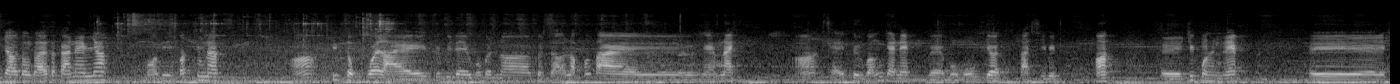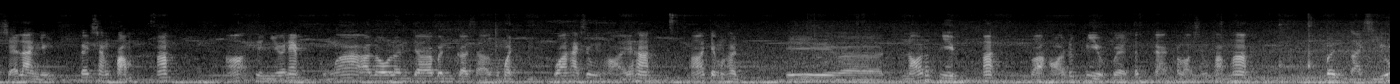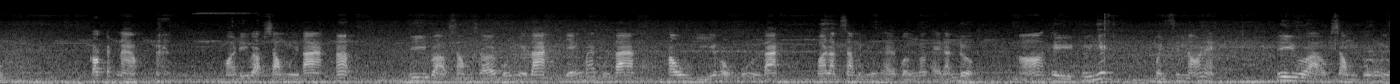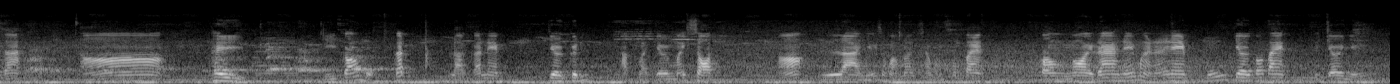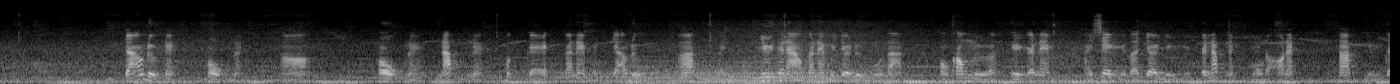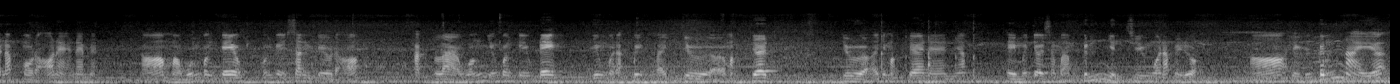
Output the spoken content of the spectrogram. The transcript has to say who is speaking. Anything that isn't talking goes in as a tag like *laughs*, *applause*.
Speaker 1: Xin chào toàn thể tất cả anh em nhé mọi miền Bắc Trung Nam. Đó, tiếp tục quay lại cái video của bên uh, cơ sở lọc phát tài ngày hôm nay. Đó, sẽ tư vấn cho anh em về bộ môn chơi tài xỉu bịp. Ha thì trước màn hình anh em thì sẽ là những cái sản phẩm ha. Đó, thì nhiều anh em cũng uh, alo lên cho bên cơ sở của mình qua hai số điện thoại ha. Ở trên màn hình. Thì uh, nói rất nhiều ha và hỏi rất nhiều về tất cả các loại sản phẩm ha. Bên tài xỉu có cách nào? *laughs* mà đi vào sòng người ta, ha. Đi vào sòng sới của người ta, chén bát người ta thâu dĩa hụt của người ta. Mà làm sao mình có thể vẫn có thể đánh được? Đó, thì thứ nhất, mình xin nói này đi vào sòng của người ta. Đó, thì chỉ có một cách là các anh em chơi kính hoặc là chơi máy soi. Đó, là những sản phẩm đó sản phẩm không tan. Còn ngoài ra, nếu mà anh em muốn chơi có tan thì chơi những cháo được nè, hột này đó hột này nắp này bất kể các anh em phải cháo được à, như thế nào các anh em mới chơi được người ta. Còn không nữa thì các anh em hãy xem người ta chơi những cái nắp này màu đỏ này ha những cái nắp màu đỏ này anh em này đó mà quấn băng keo băng keo xanh keo đỏ hoặc là quấn những băng keo đen nhưng mà đặc biệt phải chừa ở mặt trên chừa ở trên mặt trên này anh nhé thì mới chơi sản phẩm kính nhìn xuyên qua nắp này được. Đó thì cái kính này á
